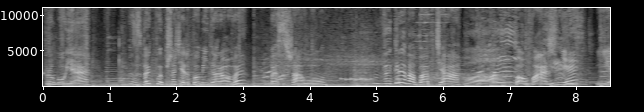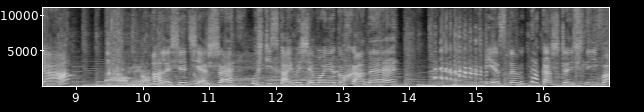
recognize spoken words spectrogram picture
Spróbuję. Zwykły przecier pomidorowy? Bez szału. Wygrywa babcia. Poważnie? Ja? Ale się cieszę. Uściskajmy się, moje kochane. Jestem taka szczęśliwa.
